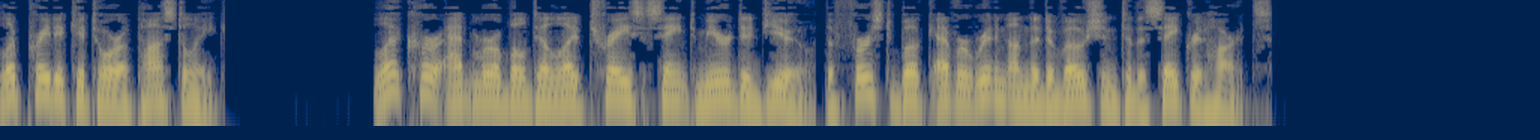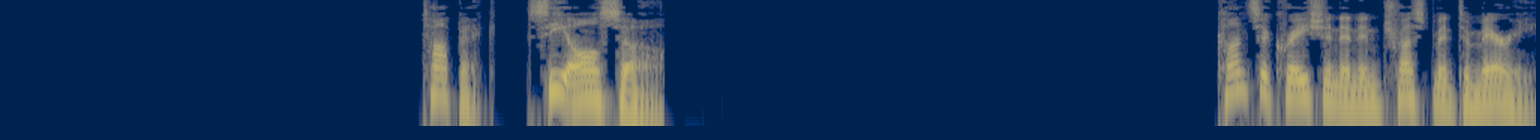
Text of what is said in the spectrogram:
Le prédicateur apostolique. Le Coeur admirable de la Très Sainte Mère de Dieu the first book ever written on the devotion to the Sacred Hearts. See also Consecration and entrustment to Mary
